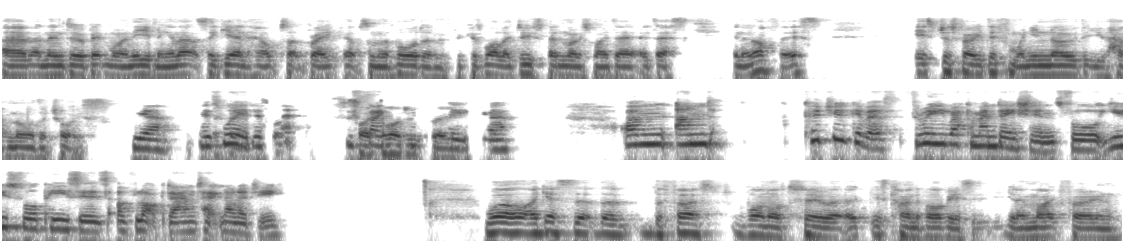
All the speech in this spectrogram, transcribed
Um, and then do a bit more in the evening. And that's again helps up break up some of the boredom because while I do spend most of my day at a desk in an office, it's just very different when you know that you have no other choice. Yeah, it's weird, isn't it? It's Psychologically. Yeah. Um, and could you give us three recommendations for useful pieces of lockdown technology? Well, I guess that the the first one or two is kind of obvious. You know, microphone,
